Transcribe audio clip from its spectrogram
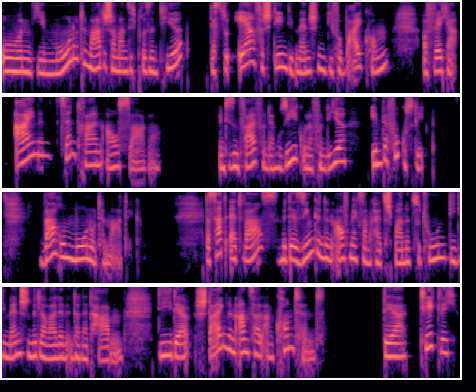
Und je monothematischer man sich präsentiert, desto eher verstehen die Menschen, die vorbeikommen, auf welcher einen zentralen Aussage, in diesem Fall von der Musik oder von dir, eben der Fokus liegt. Warum Monothematik? Das hat etwas mit der sinkenden Aufmerksamkeitsspanne zu tun, die die Menschen mittlerweile im Internet haben, die der steigenden Anzahl an Content, der täglich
